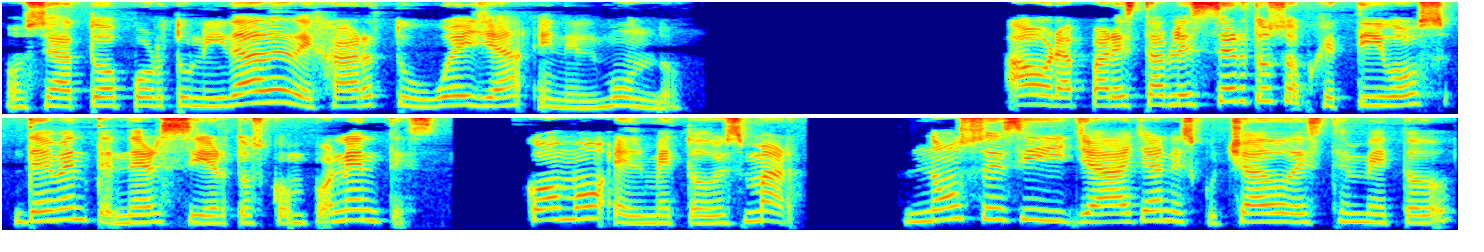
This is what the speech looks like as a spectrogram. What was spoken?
o sea, tu oportunidad de dejar tu huella en el mundo. Ahora, para establecer tus objetivos deben tener ciertos componentes, como el método SMART. No sé si ya hayan escuchado de este método,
